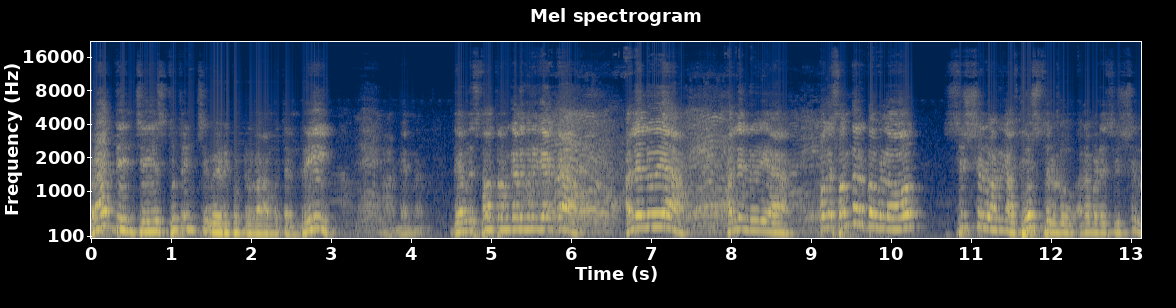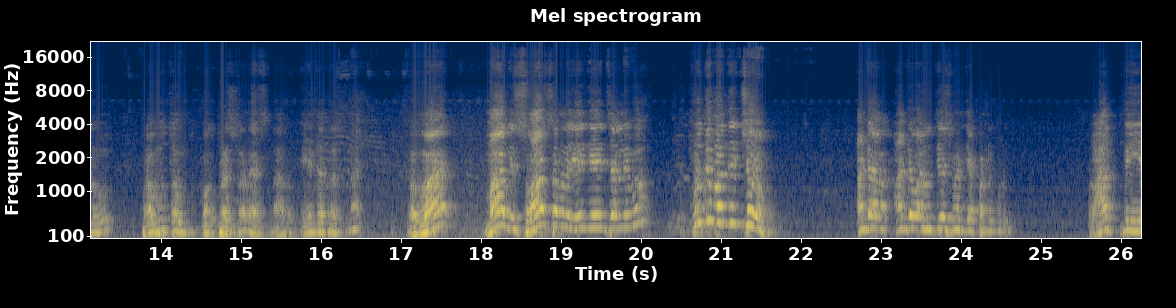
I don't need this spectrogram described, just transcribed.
ప్రార్థించి స్థుతించి వేడుకుంటున్నాము తండ్రి. దేవుని స్తోత్రం కలుగును గాక. హల్లెలూయా. హల్లెలూయా. ఒక సందర్భంలో శిష్యులు అనగా అపోస్తులు అనబడే శిష్యులు ప్రభుత్వం ఒక ప్రశ్న వేస్తున్నారు. ఏంటో ప్రశ్న? బాబా మా విశ్వాసమును ఏం చేయించాలి నువ్వు వృద్ధి పొందించు. అంటే అంటే వారి ఉద్దేశం ఏంటి చెప్పండి ఇప్పుడు? ఆత్మీయ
